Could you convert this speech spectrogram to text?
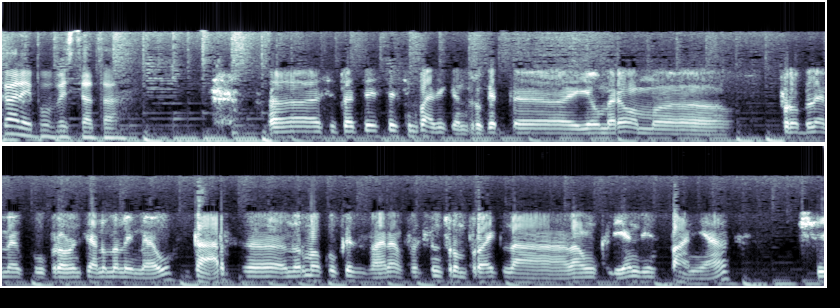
care e povestea ta? Uh, situația este simpatică, pentru că uh, eu mereu am uh, probleme cu pronunția numelui meu, dar uh, în urmă cu câțiva ani am fost într-un proiect la, la un client din Spania și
